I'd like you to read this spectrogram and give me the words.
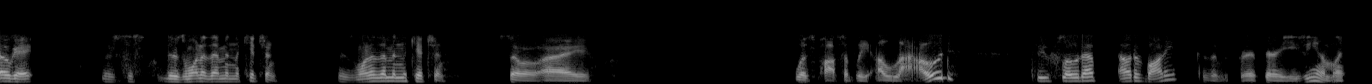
okay, there's there's one of them in the kitchen. There's one of them in the kitchen. So I was possibly allowed to float up out of body because it was very, very easy. I'm like,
